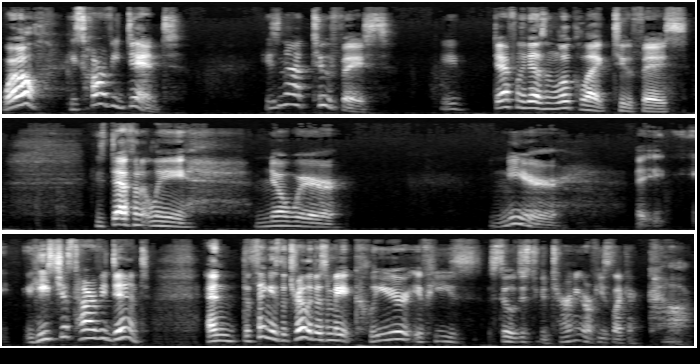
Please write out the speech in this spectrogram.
Well, he's Harvey Dent. He's not Two Face. He definitely doesn't look like Two Face. He's definitely nowhere near he's just Harvey Dent. And the thing is, the trailer doesn't make it clear if he's still a district attorney or if he's like a cop.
